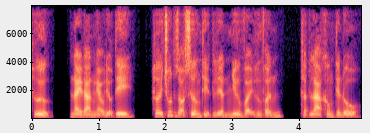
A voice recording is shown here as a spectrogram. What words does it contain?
Hừ, này đàn nghèo điểu ti, hơi chút giọt xương thịt liền như vậy hưng phấn, thật là không tiền đồ,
